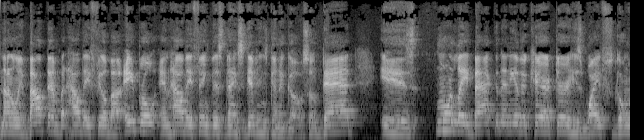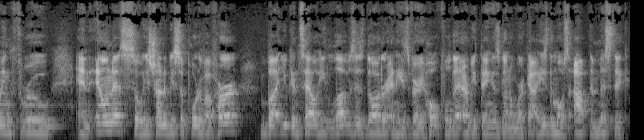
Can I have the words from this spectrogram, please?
not only about them, but how they feel about April and how they think this Thanksgiving is gonna go. So dad is more laid back than any other character. His wife's going through an illness, so he's trying to be supportive of her. But you can tell he loves his daughter and he's very hopeful that everything is going to work out. He's the most optimistic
